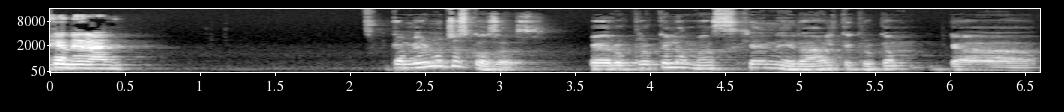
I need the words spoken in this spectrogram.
general. Cambiaron muchas cosas, pero creo que la más general, que creo que a,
